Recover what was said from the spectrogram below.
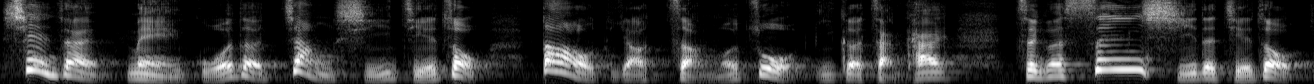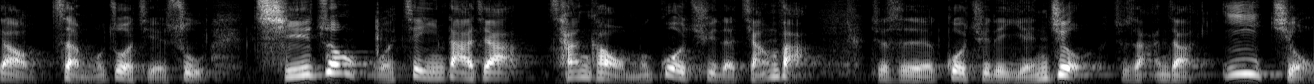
现在美国的降息节奏到底要怎么做一个展开，整个升息的节奏要怎么做结束？其中我建议大家参考我们过去的讲法，就是过去的研究，就是按照一九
